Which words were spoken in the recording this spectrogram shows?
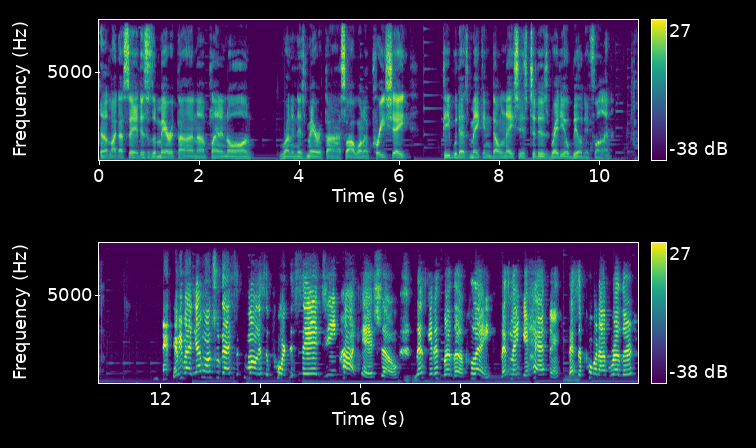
Uh, like I said, this is a marathon. I'm planning on running this marathon, so I want to appreciate people that's making donations to this radio building fund. Everybody, I want you guys to come on and support the Ced G podcast show. Let's get this brother a play. Let's make it happen. Let's support our brother.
